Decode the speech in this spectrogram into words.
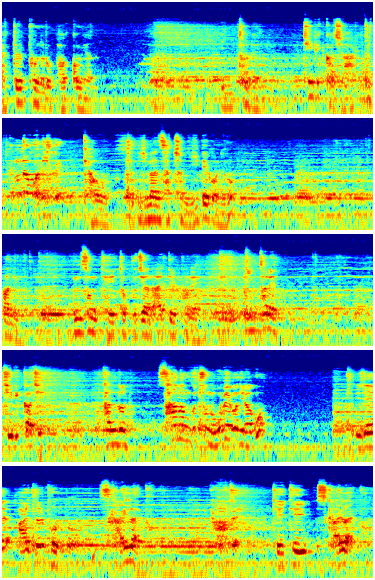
알뜰폰으로 바꾸면 인터넷, TV까지 할인 된다고 해주게. 겨우 24,200원으로? 아니 음성 데이터 무제한 알뜰폰에 인터넷, TV까지? 단돈 49,500원이라고? 이제 알뜰폰도 스카이라이프. 네, KT 스카이라이프.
